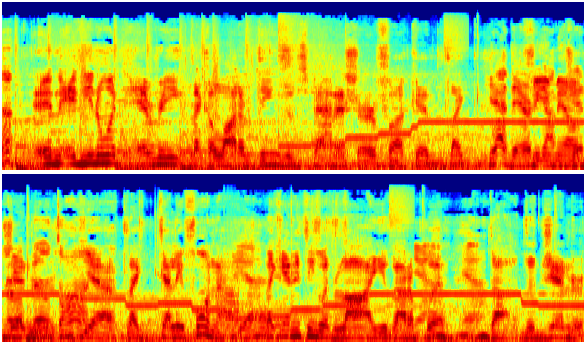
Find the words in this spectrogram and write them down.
and and you know what? Every like a lot of things in Spanish are fucking like Yeah, they already female gender gender. built on. Yeah, like telefona. Yeah. Like anything with law, you gotta Yeah, put yeah. the the gender.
